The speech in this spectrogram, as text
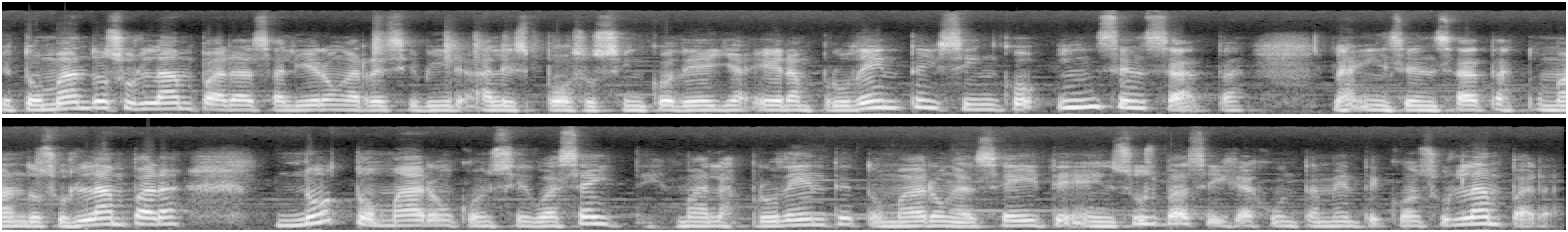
que tomando sus lámparas salieron a recibir al esposo. Cinco de ellas eran prudentes y cinco insensatas. Las insensatas tomando sus lámparas no tomaron consigo aceite, mas las prudentes tomaron aceite en sus vasijas juntamente con sus lámparas.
